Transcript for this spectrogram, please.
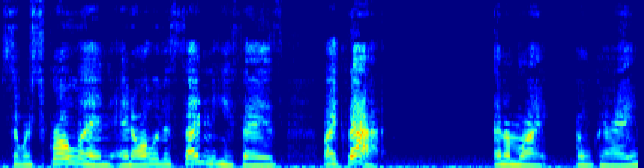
so we're scrolling, and all of a sudden he says, like that. And I'm like, okay.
